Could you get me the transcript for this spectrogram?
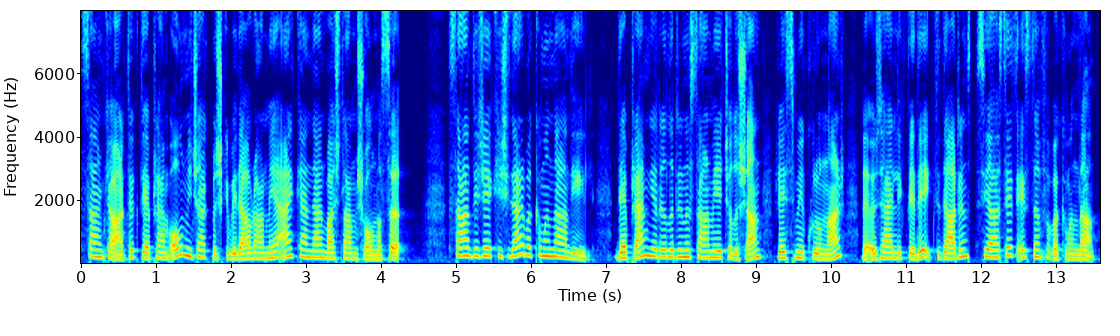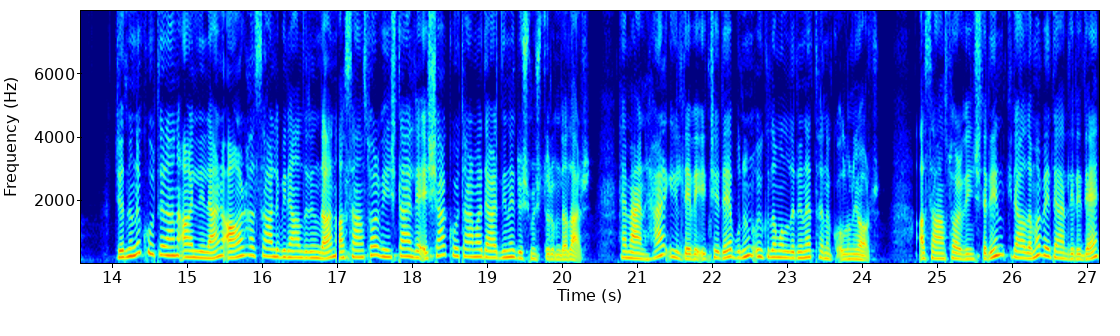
sanki artık deprem olmayacakmış gibi davranmaya erkenden başlanmış olması. Sadece kişiler bakımından değil, deprem yaralarını sarmaya çalışan resmi kurumlar ve özellikle de iktidarın siyaset esnafı bakımından. Canını kurtaran aileler ağır hasarlı binalarından asansör vinçlerle eşya kurtarma derdine düşmüş durumdalar. Hemen her ilde ve ilçede bunun uygulamalarına tanık olunuyor. Asansör vinçlerin kiralama bedelleri de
